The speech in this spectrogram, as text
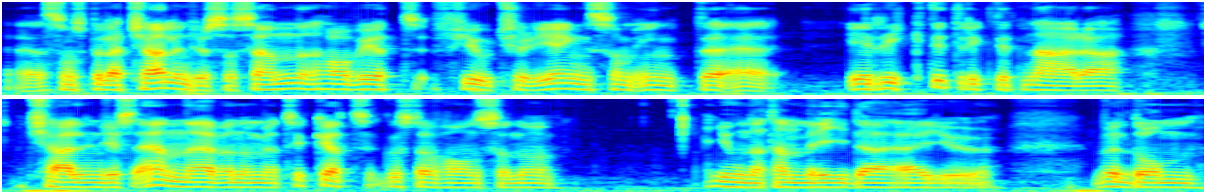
eh, som spelar Challengers och sen har vi ett Future-gäng som inte är är riktigt, riktigt nära Challengers än, även om jag tycker att Gustav Hansson och Jonathan Merida är ju väl de,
